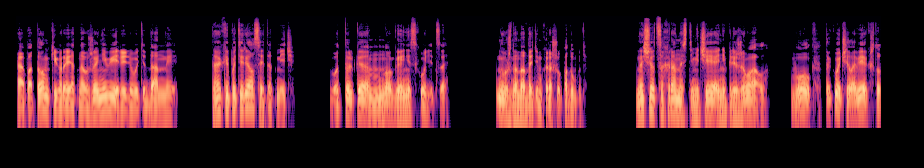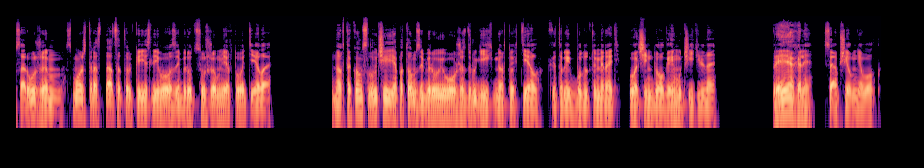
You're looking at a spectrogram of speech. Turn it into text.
А потомки, вероятно, уже не верили в эти данные. Так и потерялся этот меч. Вот только многое не сходится. Нужно над этим хорошо подумать. Насчет сохранности меча я не переживал. Волк — такой человек, что с оружием сможет расстаться только если его заберут с ужом мертвого тела. Но в таком случае я потом заберу его уже с других мертвых тел, которые будут умирать очень долго и мучительно. «Приехали», — сообщил мне волк.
